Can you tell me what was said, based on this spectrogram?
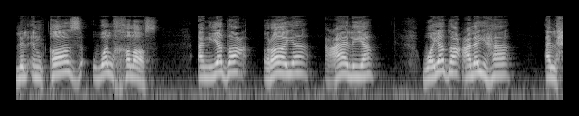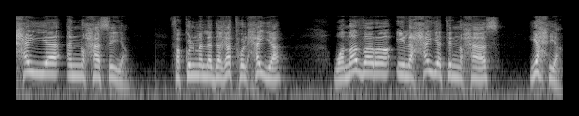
للإنقاذ والخلاص أن يضع راية عالية ويضع عليها الحية النحاسية. فكل من لدغته الحية ونظر إلى حية النحاس يحيا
